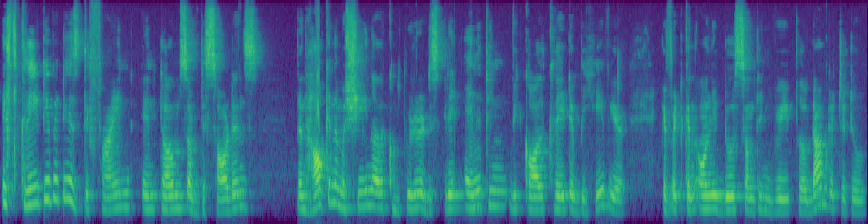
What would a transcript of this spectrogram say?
if creativity is defined in terms of discordance then how can a machine or a computer display anything we call creative behavior if it can only do something we programmed it to do?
